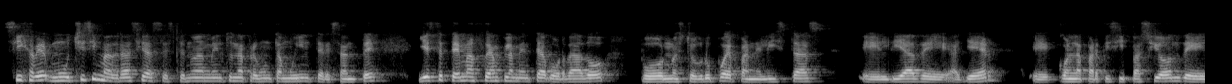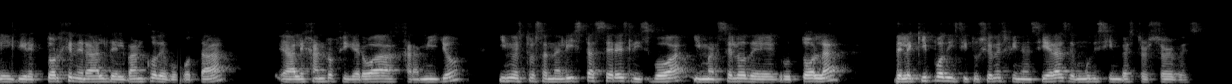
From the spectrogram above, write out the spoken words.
Sí, Javier, muchísimas gracias. Este, nuevamente una pregunta muy interesante. Y este tema fue ampliamente abordado por nuestro grupo de panelistas el día de ayer, con la participación del director general del Banco de Bogotá, Alejandro Figueroa Jaramillo, y nuestros analistas Ceres Lisboa y Marcelo de Grutola, del equipo de instituciones financieras de Moody's Investor Service.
